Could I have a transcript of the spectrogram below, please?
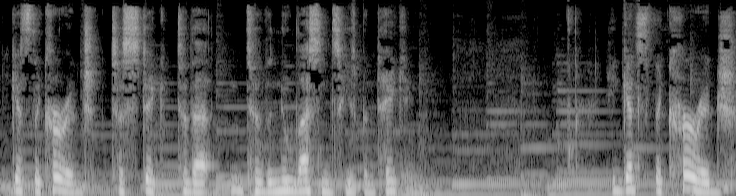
He gets the courage to stick to that to the new lessons he's been taking. He gets the courage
